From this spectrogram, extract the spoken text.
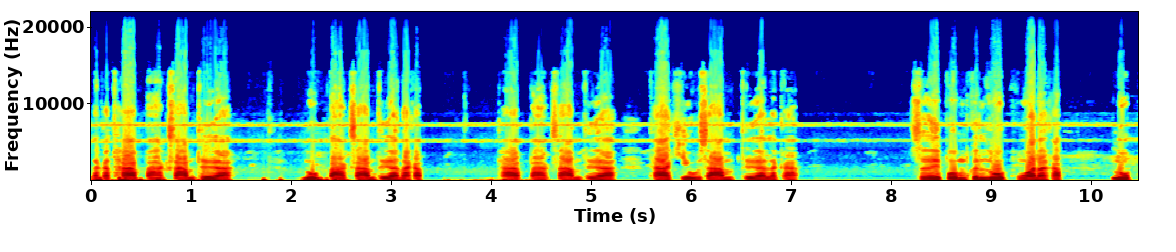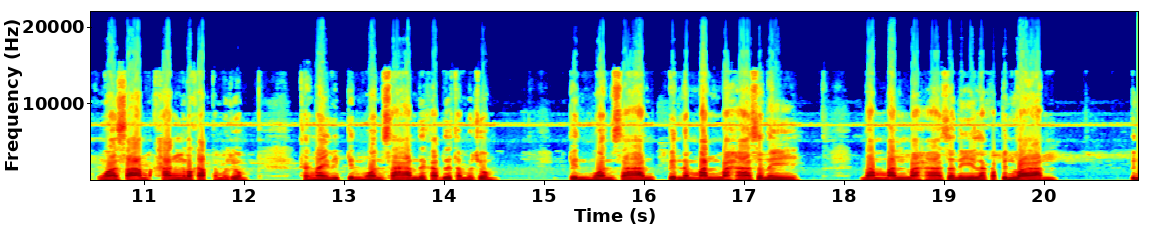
แล้วก็ท่าปากสามเทือลูบปากสามเทือนะครับท่าปากสามเทือท่าคิ้วสามเทือแล้วก็เสยผมขึ้นรูปหัวนะครับรูปหัวสามครั้งนะครับท่านผู้ชม ข้างในนี่เป็นม้วนสารด้วยครับด้วยท่านผู้ชม เป็นม้วนสารเป็นน้ำมันมหาเสน่ห์น้ำมันมหาเสน่ห์แล้วก็เป็นหวาน เป็น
